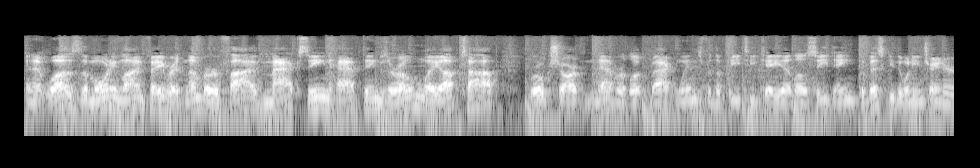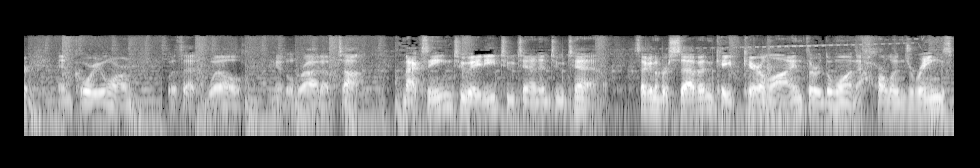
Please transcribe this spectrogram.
And it was the morning line favorite, number five, Maxine, had things her own way up top. Broke Sharp never looked back, wins for the PTK LLC. Dane Kobiskie, the winning trainer, and Corey Orm with that well handled ride up top. Maxine, 280, 210, and 210. Second number seven, Cape Caroline. Third, the one, Harlan's Rings.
